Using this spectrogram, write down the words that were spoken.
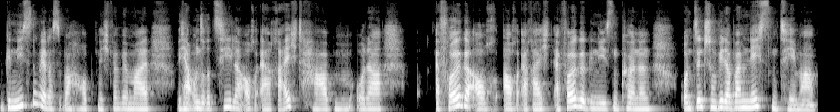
genießen wir das überhaupt nicht, wenn wir mal ja unsere Ziele auch erreicht haben oder Erfolge auch auch erreicht, Erfolge genießen können und sind schon wieder beim nächsten Thema.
